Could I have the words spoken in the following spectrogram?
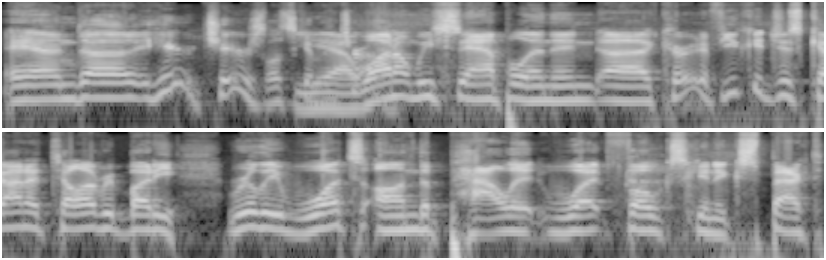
And uh, here, cheers. Let's give it a Yeah, try. why don't we sample and then uh, Kurt, if you could just kind of tell everybody really what's on the palate, what folks can expect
